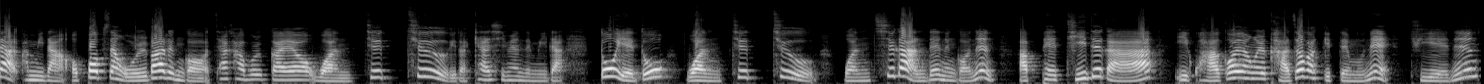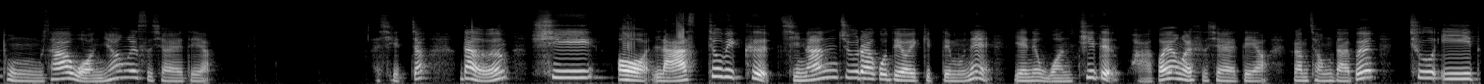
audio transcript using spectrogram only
자, 갑니다. 어법상 올바른 거. 자, 가볼까요? to 이렇게 하시면 됩니다. 또 얘도 want, to. want가 안 되는 거는 앞에 did가 이 과거형을 가져갔기 때문에 뒤에는 동사 원형을 쓰셔야 돼요. 아시겠죠? 다음 she 어, last week 지난주라고 되어 있기 때문에 얘는 wanted 과거형을 쓰셔야 돼요. 그럼 정답은 to eat,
